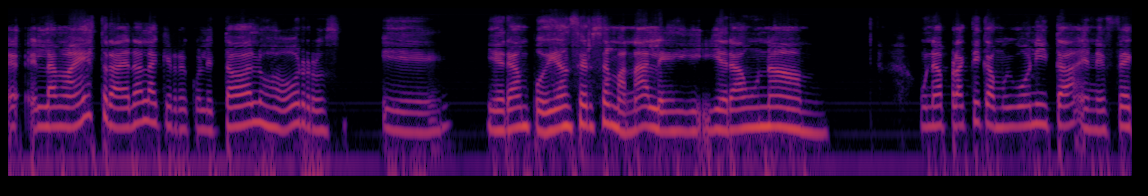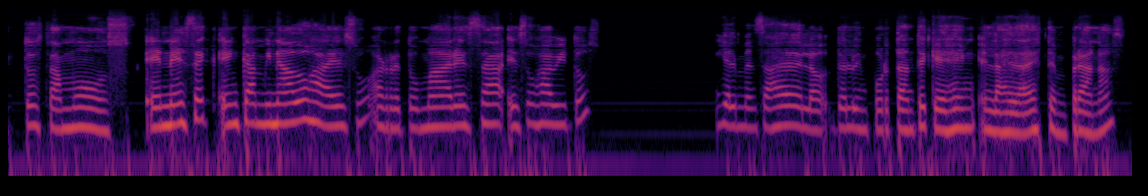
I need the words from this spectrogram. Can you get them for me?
eh, eh, la maestra era la que recolectaba los ahorros eh, y eran, podían ser semanales y, y era una, una práctica muy bonita. En efecto, estamos en ese, encaminados a eso, a retomar esa, esos hábitos y el mensaje de lo, de lo importante que es en, en las edades tempranas.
